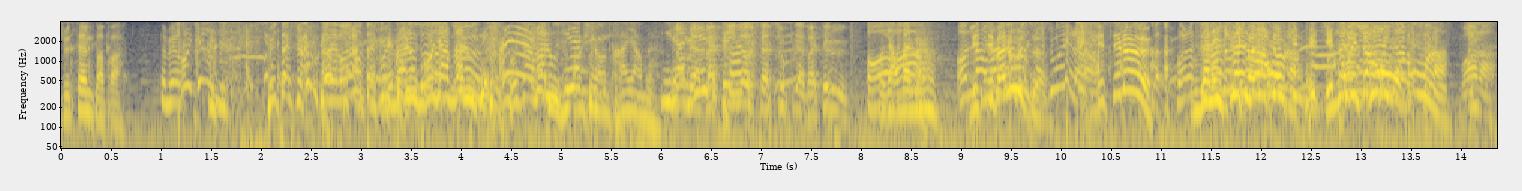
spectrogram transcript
Je t'aime papa. Non mais regarde. Mais t'as joué. Non mais vraiment, t'as joué. Mais Valouz, combien de regarde Valouz Regarde Valouz Oh, je suis en tryhard. Il Non a mais battez. Inox là, s'il vous plaît, battez-le. Oh, Regarde oh, Valouz oh, Laissez Valouz là. Laissez-le Vous allez tuer le Valouz, aucune pitié Vous pour allez les tuer darons là Voilà.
